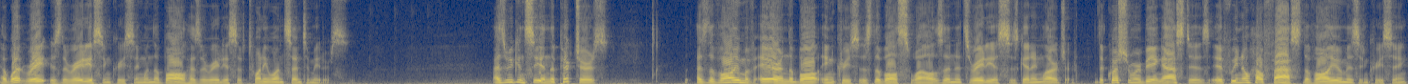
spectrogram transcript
At what rate is the radius increasing when the ball has a radius of 21 centimeters? As we can see in the pictures, as the volume of air in the ball increases, the ball swells and its radius is getting larger. The question we're being asked is, if we know how fast the volume is increasing,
